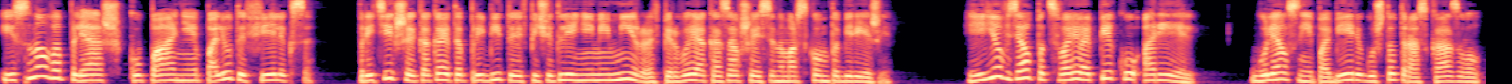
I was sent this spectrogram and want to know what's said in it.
И снова пляж, купание, полеты Феликса, притихшая какая-то прибитая впечатлениями мира, впервые оказавшаяся на морском побережье. Ее взял под свою опеку Ариэль. Гулял с ней по берегу, что-то рассказывал.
